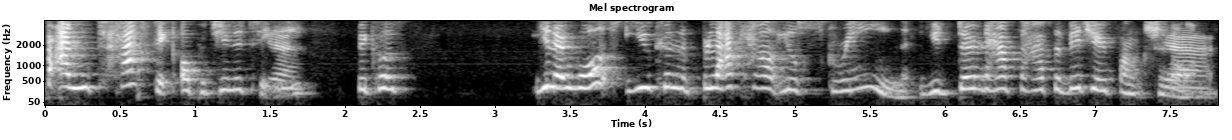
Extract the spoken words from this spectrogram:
fantastic opportunity Yeah. because you know what? You can black out your screen. You don't have to have the video function Yeah. on.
